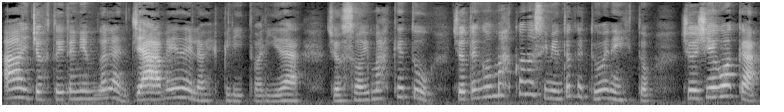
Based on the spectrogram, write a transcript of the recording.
Ay, yo estoy teniendo la llave de la espiritualidad. Yo soy más que tú. Yo tengo más conocimiento que tú en esto. Yo llego acá.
